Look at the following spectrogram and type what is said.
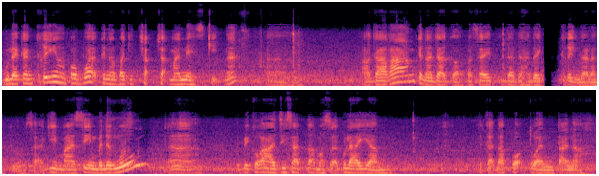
Gulai ikan kering apa buat kena bagi cap-cap manis sikit nah. Ha. Ha, garam kena jaga pasal dah dah ada kering dalam tu. Lagi masing berdengung. Ha. Lebih kurang Aziz Sata masak gulai ayam. Dekat dapur tuan tanah.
